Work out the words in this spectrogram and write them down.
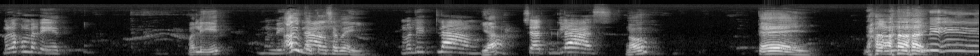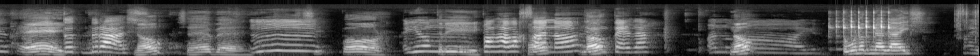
malaki maliit, Maliit? maliit Ay, lang, tayo sabay? maliit lang, Yeah? shot glass, No? Ten. Nine. maliit, Eight. toothbrush, No? Seven. mm, Four. Yung Three. panghawak sa No? ano, No? yung tela. Ano No? na? Tumunog na, guys. Ay.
